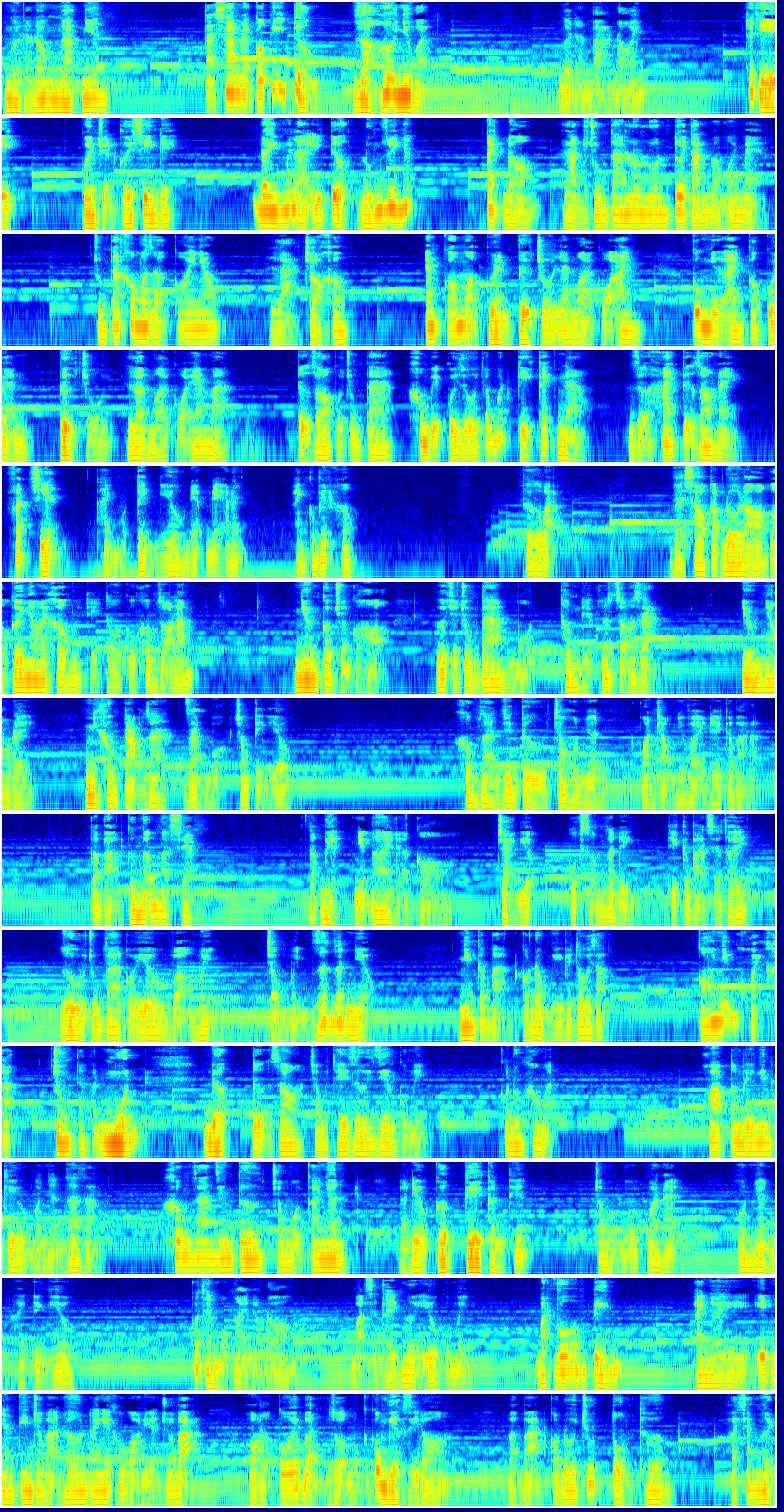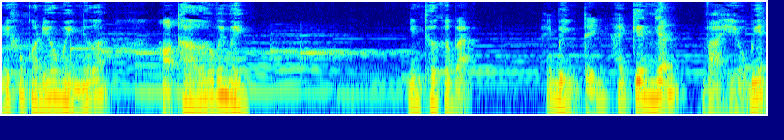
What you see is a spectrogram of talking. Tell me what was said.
Người đàn ông ngạc nhiên. Tại sao em lại có cái ý tưởng dở hơi như vậy? Người đàn bà nói. Thế thì quên chuyện cưới xin đi. Đây mới là ý tưởng đúng duy nhất. Cách đó làm cho chúng ta luôn luôn tươi tắn và mới mẻ. Chúng ta không bao giờ coi nhau là cho không. Em có mọi quyền từ chối lời mời của anh, cũng như anh có quyền từ chối lời mời của em mà. Tự do của chúng ta không bị quấy rối theo bất kỳ cách nào. Giữa hai tự do này phát triển thành một tình yêu đẹp đẽ đấy. Anh có biết không? Thưa các bạn về sau cặp đôi đó có cưới nhau hay không thì tôi cũng không rõ lắm. Nhưng câu chuyện của họ gửi cho chúng ta một thông điệp rất rõ ràng. Yêu nhau đấy, nhưng không tạo ra ràng buộc trong tình yêu. Không gian riêng tư trong hôn nhân quan trọng như vậy đấy các bạn ạ. Các bạn cứ ngẫm mà xem. Đặc biệt những ai đã có trải nghiệm cuộc sống gia đình thì các bạn sẽ thấy, dù chúng ta có yêu vợ mình, chồng mình rất rất nhiều nhưng các bạn có đồng ý với tôi rằng có những khoảnh khắc chúng ta vẫn muốn được tự do trong thế giới riêng của mình. Có đúng không ạ? Khoa học tâm lý nghiên cứu và nhận ra rằng không gian riêng tư cho mỗi cá nhân là điều cực kỳ cần thiết trong một mối quan hệ, hôn nhân hay tình yêu. Có thể một ngày nào đó, bạn sẽ thấy người yêu của mình bật vô âm tín. Anh ấy ít nhắn tin cho bạn hơn, anh ấy không gọi điện cho bạn hoặc là cô ấy bận rộn một cái công việc gì đó và bạn có đôi chút tổn thương phải chăng người đấy không còn yêu mình nữa, họ thờ ơ với mình. Nhưng thưa các bạn, hãy bình tĩnh, hãy kiên nhẫn và hiểu biết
